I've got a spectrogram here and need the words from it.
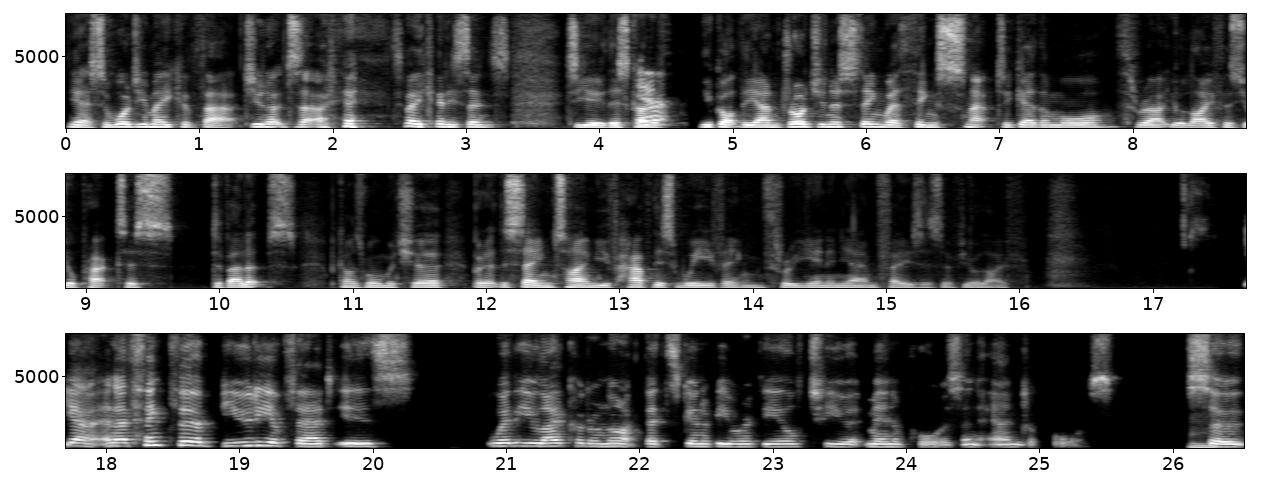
yeah. So what do you make of that? Do you know does that to make any sense to you? This kind yeah. of you've got the androgynous thing where things snap together more throughout your life as your practice develops, becomes more mature, but at the same time you have have this weaving through yin and yang phases of your life. Yeah, and I think the beauty of that is whether you like it or not, that's going to be revealed to you at menopause and andropause. Mm. So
